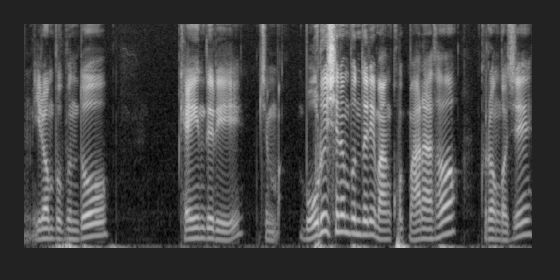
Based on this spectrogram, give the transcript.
음, 이런 부분도 개인들이 지금 모르시는 분들이 많고 많아서 그런 거지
